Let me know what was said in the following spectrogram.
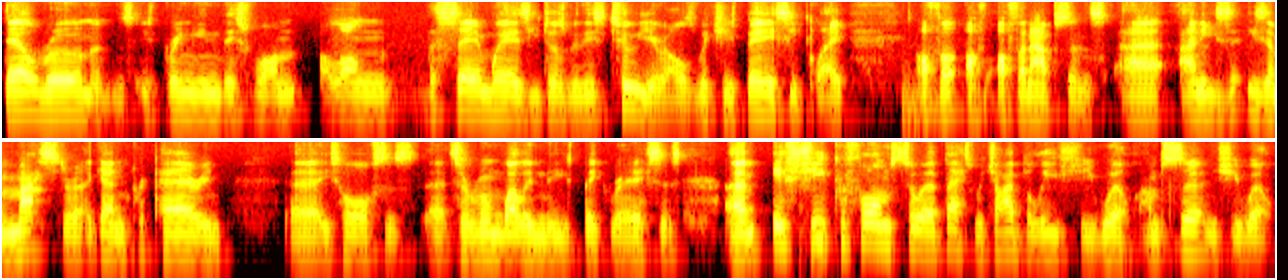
Dale Romans is bringing this one along the same way as he does with his two year olds, which is basically off a, off, off an absence, uh, and he's he's a master at again preparing uh, his horses uh, to run well in these big races. Um, if she performs to her best, which I believe she will, I'm certain she will.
